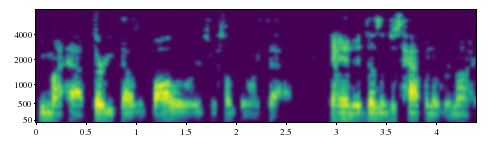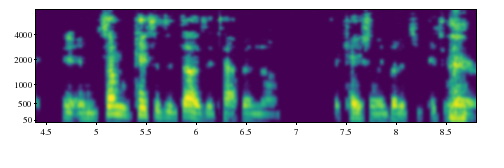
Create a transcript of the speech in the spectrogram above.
you might have 30,000 followers or something like that. And it doesn't just happen overnight. In, in some cases it does. It's happened, um, occasionally, but it's, it's rare.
